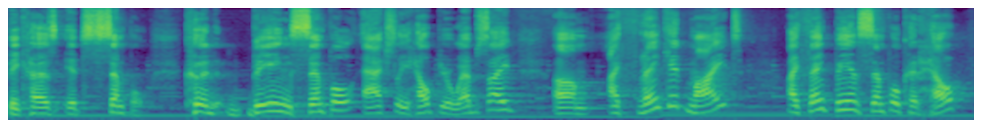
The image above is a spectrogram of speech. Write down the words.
because it's simple. Could being simple actually help your website? Um, I think it might. I think being simple could help.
